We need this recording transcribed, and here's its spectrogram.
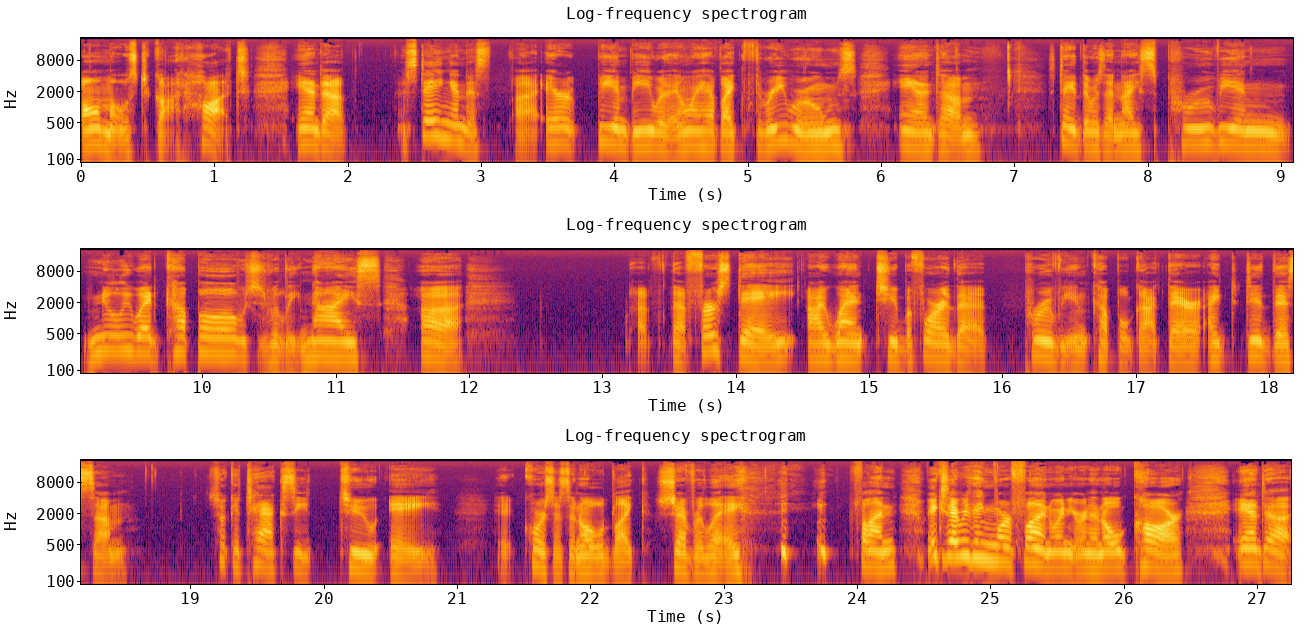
almost got hot. And uh, staying in this uh, Airbnb where they only have like three rooms and um, stayed. There was a nice Peruvian newlywed couple, which is really nice. Uh, uh, the first day I went to before the Peruvian couple got there, I did this. Um, took a taxi to a. Of course, it's an old like Chevrolet. fun makes everything more fun when you're in an old car. And uh,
